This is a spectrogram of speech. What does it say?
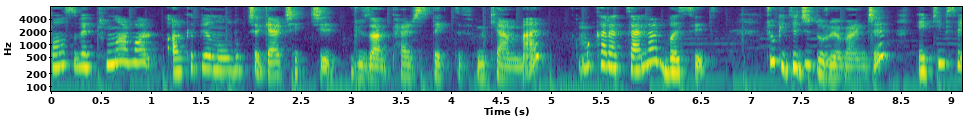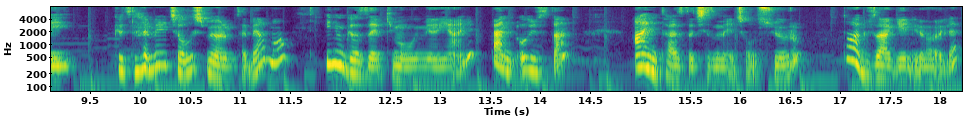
Bazı webtoonlar var arka plan oldukça gerçekçi, güzel, perspektif, mükemmel. Ama karakterler basit. Çok itici duruyor bence. Yani kimseyi kötülemeye çalışmıyorum tabii ama benim göz zevkime uymuyor yani. Ben o yüzden aynı tarzda çizmeye çalışıyorum. Daha güzel geliyor öyle.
